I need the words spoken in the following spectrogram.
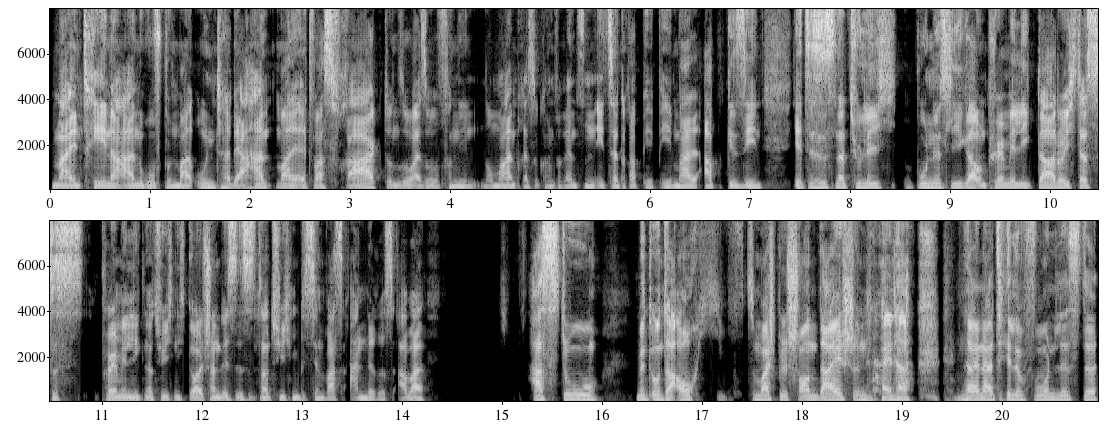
mal einen Trainer anruft und mal unter der Hand mal etwas fragt und so, also von den normalen Pressekonferenzen etc. pp. mal abgesehen. Jetzt ist es natürlich Bundesliga und Premier League dadurch, dass es Premier League natürlich nicht Deutschland ist, ist es natürlich ein bisschen was anderes. Aber hast du mitunter auch zum Beispiel Sean Deich in deiner, in deiner Telefonliste?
